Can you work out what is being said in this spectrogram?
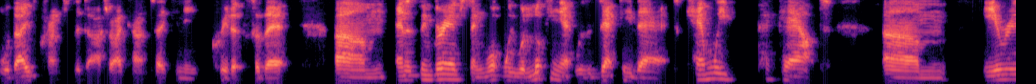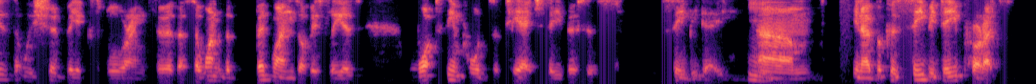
or they've crunched the data. I can't take any credit for that. Um, and it's been very interesting. What we were looking at was exactly that. Can we pick out um, areas that we should be exploring further? So one of the big ones, obviously, is what's the importance of THC versus CBD? Mhm. Um, you know, because CBD products,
